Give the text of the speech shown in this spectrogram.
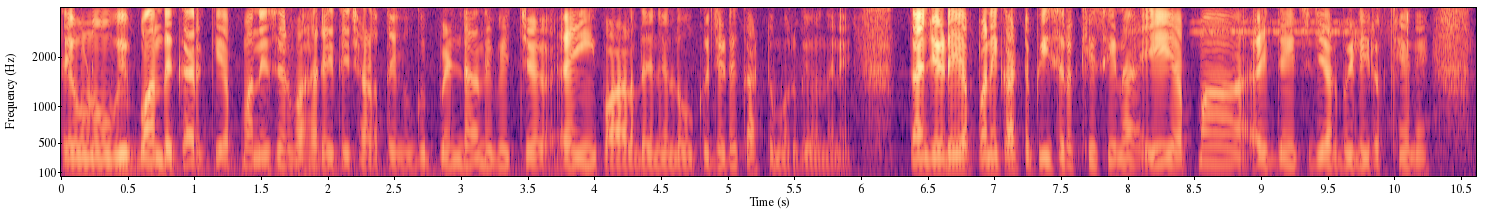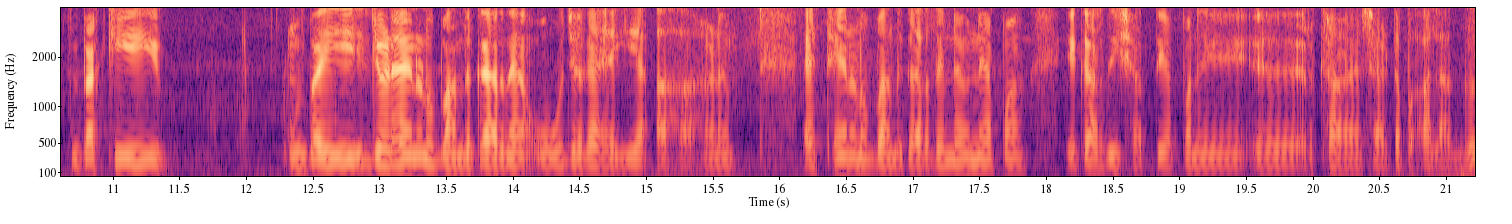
ਤੇ ਹੁਣ ਉਹ ਵੀ ਬੰਦ ਕਰਕੇ ਆਪਾਂ ਨੇ ਸਿਰਫ ਹਰੇ ਤੇ ਛੱਡਤੇ ਕਿਉਂਕਿ ਪਿੰਡਾਂ ਦੇ ਵਿੱਚ ਐਂ ਹੀ ਪਾਲਦੇ ਨੇ ਲੋਕ, ਜਿਹੜੇ ਘੱਟ ਮੁਰਗੇ ਹੁੰਦੇ ਨੇ। ਤਾਂ ਜਿਹੜੇ ਆਪਾਂ ਨੇ ਘੱਟ ਪੀਸ ਰੱਖੇ ਸੀ ਨਾ, ਇਹ ਆਪਾਂ ਐਦਾਂ ਹੀ ਤਜਰਬੇ ਲਈ ਰੱਖੇ ਨੇ। ਬਾਕੀ ਬਈ ਜਿਹੜਾ ਇਹਨਾਂ ਨੂੰ ਬੰਦ ਕਰਦੇ ਆ ਉਹ ਜਗ੍ਹਾ ਹੈਗੀ ਆ ਆਹ, ਹਨ? ਇੱਥੇ ਇਹਨਾਂ ਨੂੰ ਬੰਦ ਕਰ ਦਿੰਨੇ ਹੁੰਨੇ ਆਪਾਂ। ਇਹ ਘਰ ਦੀ ਛੱਤ ਤੇ ਆਪਾਂ ਨੇ ਰੱਖਿਆ ਹੋਇਆ ਸੈਟਅਪ ਅਲੱਗ।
